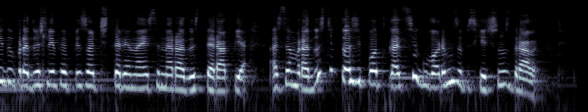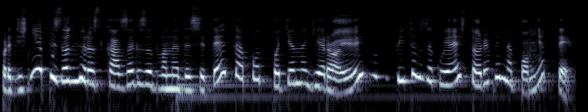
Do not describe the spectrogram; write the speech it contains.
и добре дошли в епизод 14 на Радост терапия. Аз съм Радост и в този подкаст си говорим за психично здраве. В предишния епизод ви разказах за 12-те етапа от пътя на героя и ви попитах за коя история ви напомнят те.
